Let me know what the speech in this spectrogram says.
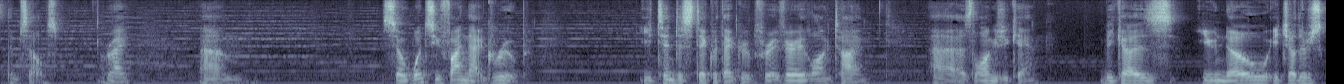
themselves, right? Um, so once you find that group, you tend to stick with that group for a very long time, uh, as long as you can, because you know each other's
